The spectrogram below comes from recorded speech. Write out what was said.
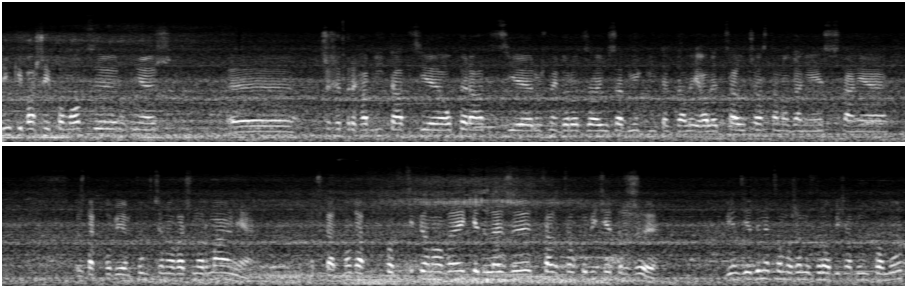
dzięki Waszej pomocy również przeszedł rehabilitację, operacje, różnego rodzaju zabiegi i tak dalej, ale cały czas ta noga nie jest w stanie, że tak powiem, funkcjonować normalnie. Na przykład noga w pozycji pionowej, kiedy leży, cał, całkowicie drży. Więc jedyne co możemy zrobić, aby mu pomóc,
